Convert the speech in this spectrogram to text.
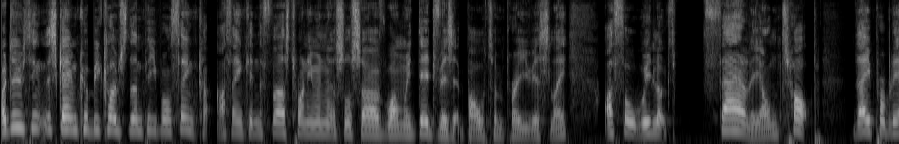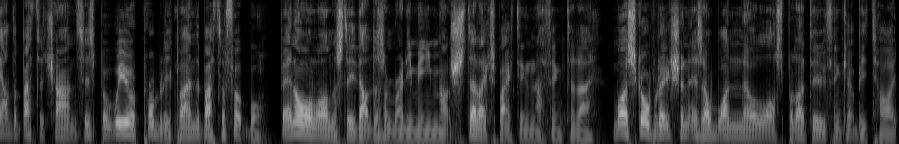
I do think this game could be closer than people think. I think in the first 20 minutes or so of when we did visit Bolton previously, I thought we looked fairly on top. They probably had the better chances, but we were probably playing the better football. But in all honesty, that doesn't really mean much. Still expecting nothing today. My score prediction is a 1 0 loss, but I do think it'll be tight.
